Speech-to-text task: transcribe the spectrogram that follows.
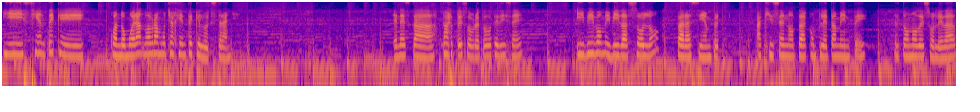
y siente que cuando muera no habrá mucha gente que lo extrañe. en esta parte sobre todo que dice, y vivo mi vida solo para siempre. Aquí se nota completamente el tono de soledad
